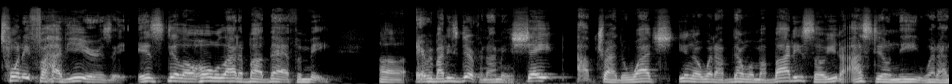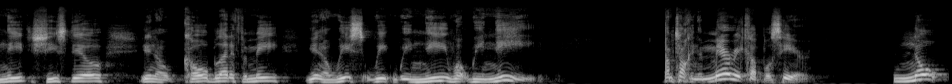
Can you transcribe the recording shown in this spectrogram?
25 years, it's still a whole lot about that for me. Uh, everybody's different. I'm in shape. I've tried to watch, you know, what I've done with my body. So, you know, I still need what I need. She's still, you know, cold blooded for me. You know, we, we, we need what we need. I'm talking to married couples here. No,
